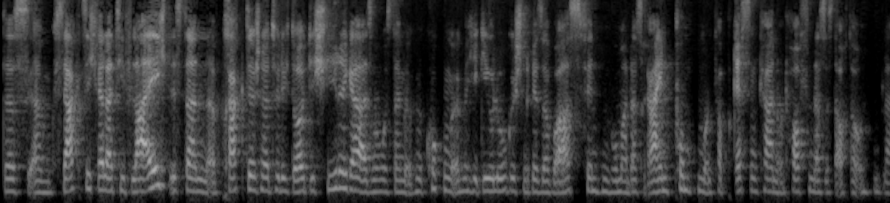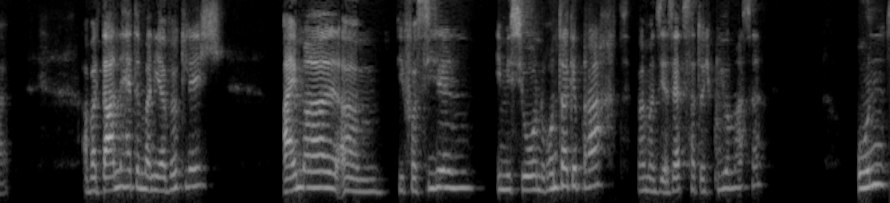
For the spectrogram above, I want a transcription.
Das ähm, sagt sich relativ leicht, ist dann äh, praktisch natürlich deutlich schwieriger. Also man muss dann irgendwie gucken, irgendwelche geologischen Reservoirs finden, wo man das reinpumpen und verpressen kann und hoffen, dass es auch da unten bleibt. Aber dann hätte man ja wirklich einmal ähm, die fossilen Emissionen runtergebracht, weil man sie ersetzt hat durch Biomasse. Und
